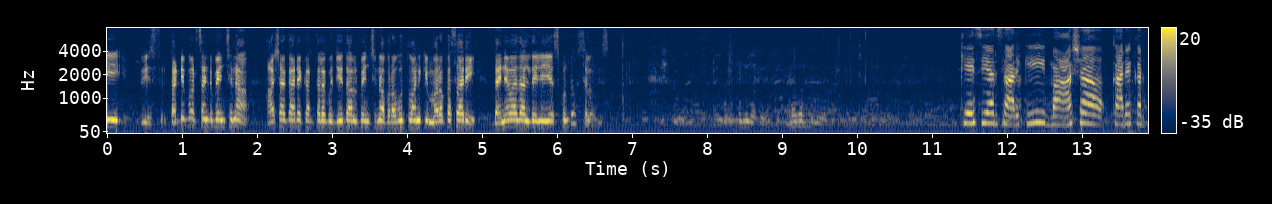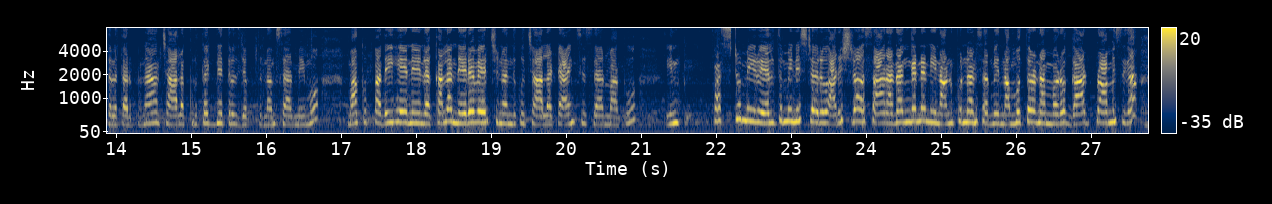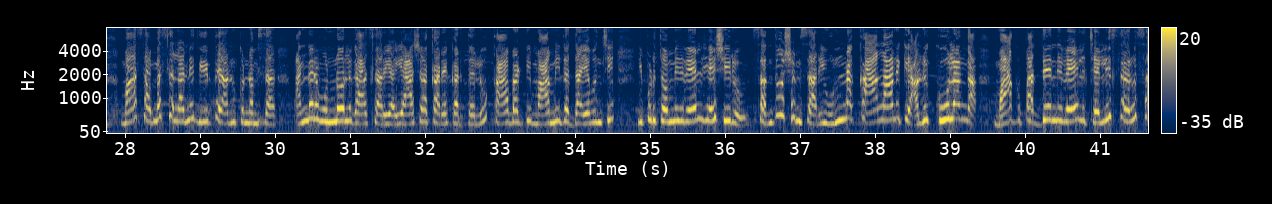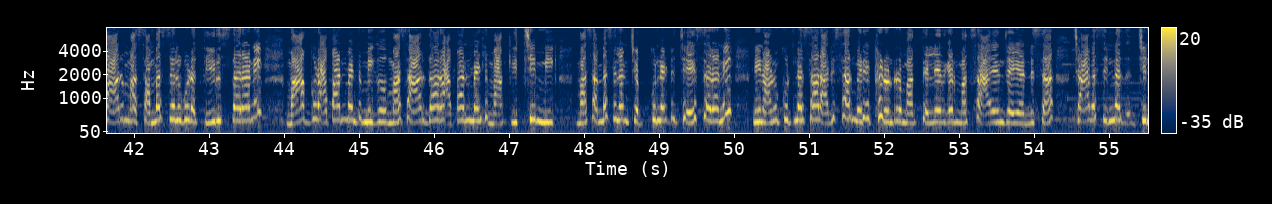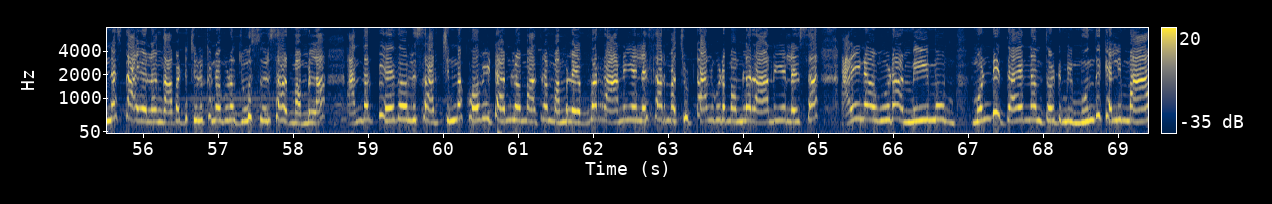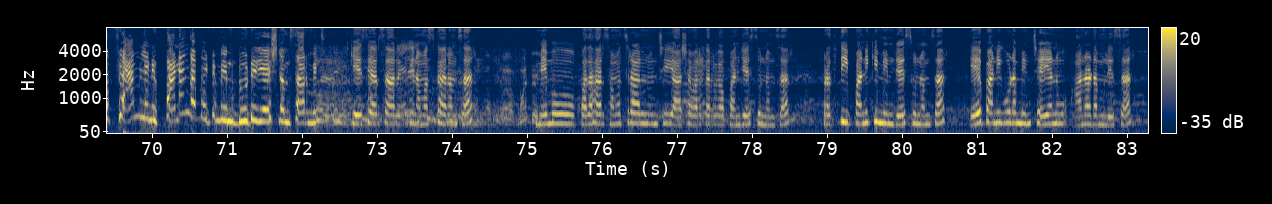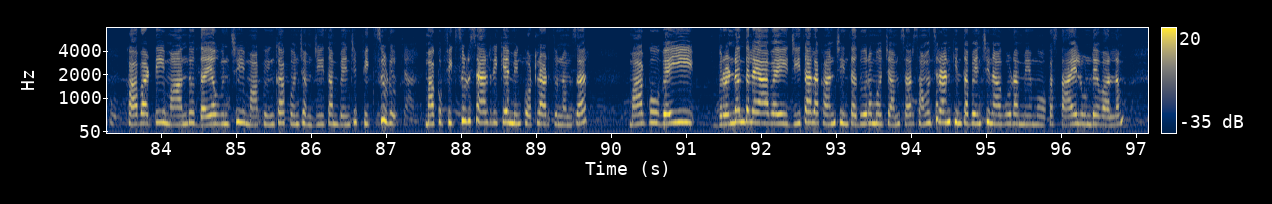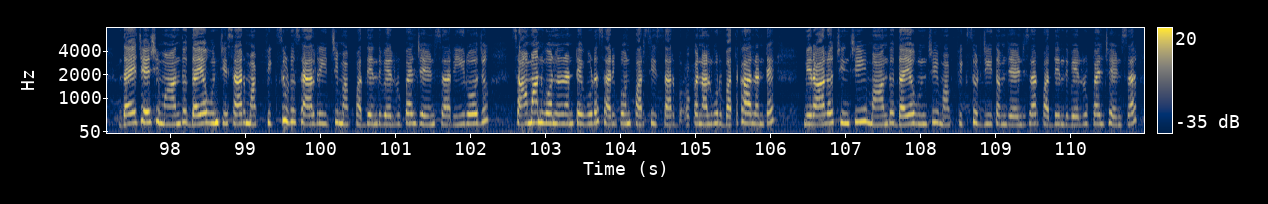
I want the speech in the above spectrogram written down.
థర్టీ పర్సెంట్ పెంచిన ఆశా కార్యకర్తలకు జీతాలు పెంచిన ప్రభుత్వానికి మరొకసారి ధన్యవాదాలు తెలియజేసుకుంటూ సెలవు తీసుకుంటాం కేసీఆర్ సార్కి మా ఆశా కార్యకర్తల తరపున చాలా కృతజ్ఞతలు చెప్తున్నాం సార్ మేము. మాకు పదిహేనేళ్ళ కళ నెరవేర్చినందుకు చాలా థ్యాంక్స్ సార్ మాకు. ఇన్ ఫస్ట్ మీరు health minister Harish Rao sir అనగానే నేను అనుకున్నాను సార్ మీరు నమ్ముతారో నమ్మరు గాడ్ ప్రామిస్గా మా సమస్యలన్నీ తీరుతాయి అనుకున్నాం సార్. అందరం ఉన్నోళ్ళు కాదు సార్ ఈ ఆశా కార్యకర్తలు. కాబట్టి మా మీద దయ ఉంచి ఇప్పుడు తొమ్మిది వేలు చేసిరు సంతోషం సార్ ఈ ఉన్న కాలానికి అనుకూలంగా మాకు పద్దెనిమిది వేలు చెల్లిస్తారు. సార్ మా సమస్యలు కూడా తీరుస్తారని మాకు కూడా అపార్ట్మెంట్ మీకు మా సార్ ద్వారా అపాయింట్మెంట్ మాకు ఇచ్చి మీ మా సమస్యలను చెప్పుకున్నట్టు చేస్తారని నేను అనుకుంటున్నా సార్. అది సార్ మీరు ఎక్కడ ఉంటారో మాకు తెలియదు కానీ మాకు సాయం చేయండి సార్. చాలా చిన్న చిన్న స్థాయి వాళ్ళం కాబట్టి చులకన కూడా చూస్తారు సార్ మమ్మల్ని. అందరు పేదోళ్ళు సార్. చిన్న కోవిడ్ టైంలో మాత్రం మమ్మల్ని ఎవ్వరు రానియలేదు సార్. మా చుట్టాలు కూడా మమ్మల్ని రానియలేదు సార్. అయినా కూడా మేము మొండి ధైర్యంతో మేము ముందుకెళ్ళి మా ఫ్యామిలీని పణంగా పెట్టి మేము డ్యూటీ చేసినాం సార్. కేసీఆర్ సార్కి నమస్కారం సార్. మేము పదహారు సంవత్సరాల నుంచి ఆశా వర్కర్గా పనిచేస్తున్నాం సార్. ప్రతి పనికి మేము చేస్తున్నాం సార్. ఏ పని కూడా మేము చేయను అనడం లేదు సార్. కాబట్టి మా అందు దయ ఉంచి మాకు ఇంకా కొంచెం జీతం పెంచి ఫిక్స్డ్ మాకు ఫిక్స్డ్ శాలరీకే మేము కొట్లాడుతున్నాం సార్. మాకు వెయ్యి రెండు వందల యాభై జీతాల కాంచి ఇంత దూరం వచ్చాం సార్. సంవత్సరానికి ఇంత పెంచినా కూడా మేము ఒక స్థాయిలో ఉండేవాళ్ళం. దయచేసి మా అందు దయ ఉంచి సార్ మాకు ఫిక్స్డ్ శాలరీ ఇచ్చి మాకు పద్దెనిమిది వేల రూపాయలు చేయండి సార్. ఈరోజు సామాను సామాన్ కొనాలంటే కూడా సరిపోని పరిస్థితి సార్. ఒక నలుగురు బతకాలంటే మీరు ఆలోచించి మా అందు దయ ఉంచి మాకు ఫిక్స్డ్ జీతం చేయండి సార్. పద్దెనిమిది వేల రూపాయలు చేయండి సార్.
